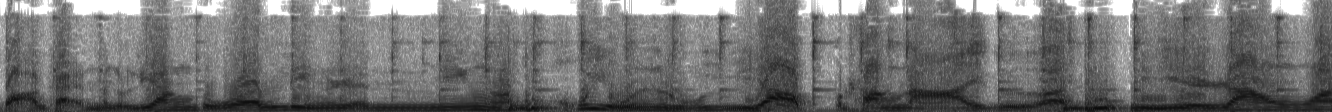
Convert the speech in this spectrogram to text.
花开那个两朵令人名。回文书余下不唱哪一个？你让我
